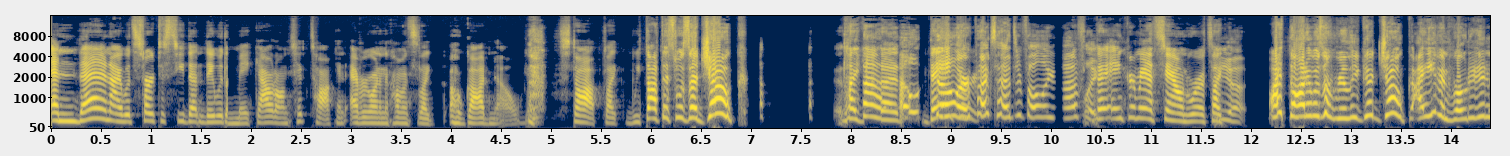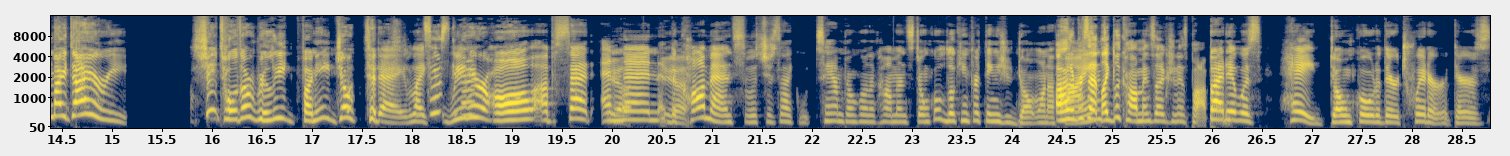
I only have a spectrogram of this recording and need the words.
And then I would start to see that they would make out on TikTok, and everyone in the comments is like, "Oh God, no! Stop! Like we thought this was a joke." Like the, Oh, the, no, our anchor, puck's heads are falling off. Like, the Anchorman sound, where it's like, yeah. "I thought it was a really good joke. I even wrote it in my diary." She told a really funny joke today. Like we were all upset, and Yeah, then yeah. the comments was just like, "Sam, don't go in the comments. Don't go looking for things you don't want to 100%. find." Like the comment section is popping. but it was, "Hey, don't go to their Twitter. There's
